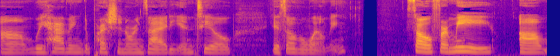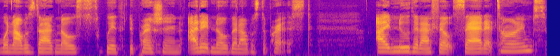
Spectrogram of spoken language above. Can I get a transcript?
um, we're having depression or anxiety until it's overwhelming. So for me, um, when I was diagnosed with depression, I didn't know that I was depressed. I knew that I felt sad at times,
